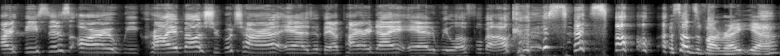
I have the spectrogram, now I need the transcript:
Our thesis are we cry about Shugo Chara and Vampire Knight and we love Fullmetal Alchemist. so, That sounds about right. Yeah.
